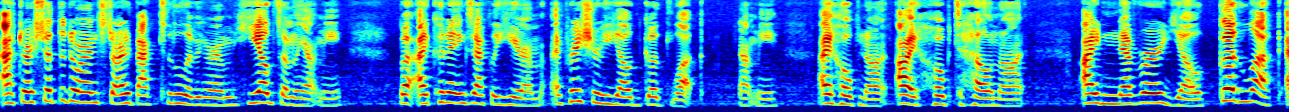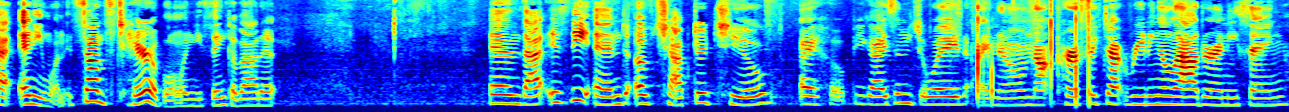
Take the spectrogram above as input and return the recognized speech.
After I shut the door and started back to the living room, he yelled something at me, but I couldn't exactly hear him. I'm pretty sure he yelled good luck at me. I hope not. I hope to hell not. I never yell good luck at anyone. It sounds terrible when you think about it. And that is the end of chapter 2 I hope you guys enjoyed. I know I'm not perfect at reading aloud or anything,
